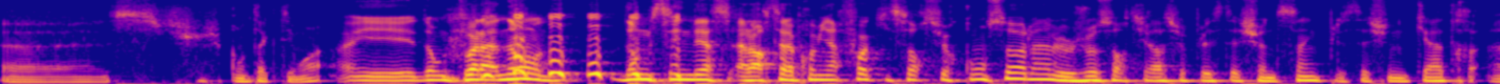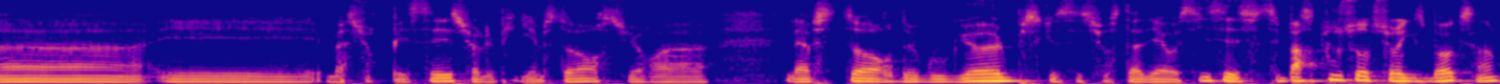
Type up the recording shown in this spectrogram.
euh, contactez-moi. Et donc voilà, non, donc c'est une version. Alors c'est la première fois qu'il sort sur console. hein. Le jeu sortira sur PlayStation 5, PlayStation 4 euh, et bah, sur PC, sur l'Epic Game Store, sur euh, l'App Store de Google, puisque c'est sur Stadia aussi. C'est- partout sauf sur Xbox. hein.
